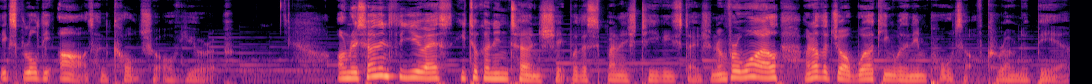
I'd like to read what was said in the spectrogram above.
He explored the art and culture of Europe. On returning to the US, he took an internship with a Spanish TV station and for a while another job working with an importer of Corona beer.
